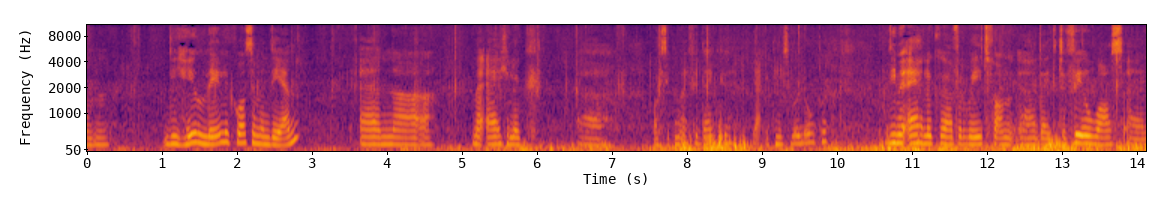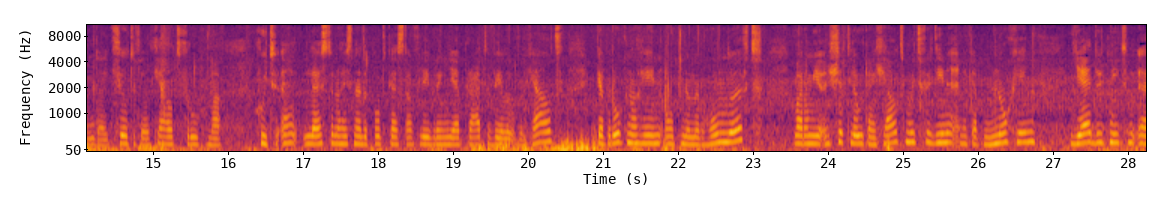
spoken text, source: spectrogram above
um, die heel lelijk was in mijn DM. En uh, me eigenlijk. wacht, ik moet even denken. Ja, ik moet zo lopen. Die me eigenlijk verweet van dat ik te veel was en dat ik veel te veel geld vroeg. Maar Goed, hè, luister nog eens naar de podcastaflevering. Jij praat te veel over geld. Ik heb er ook nog één op nummer 100. Waarom je een shitload aan geld moet verdienen. En ik heb nog één. Jij doet niet, uh,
